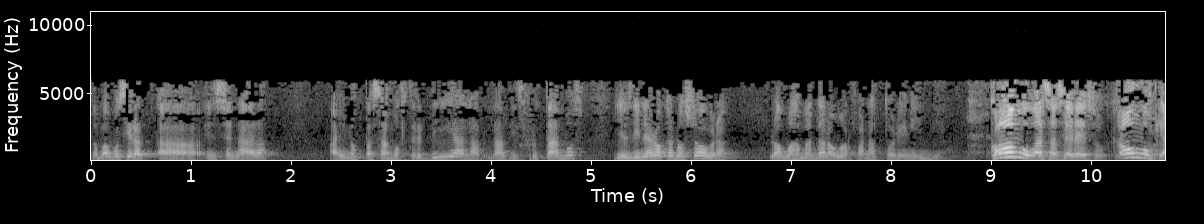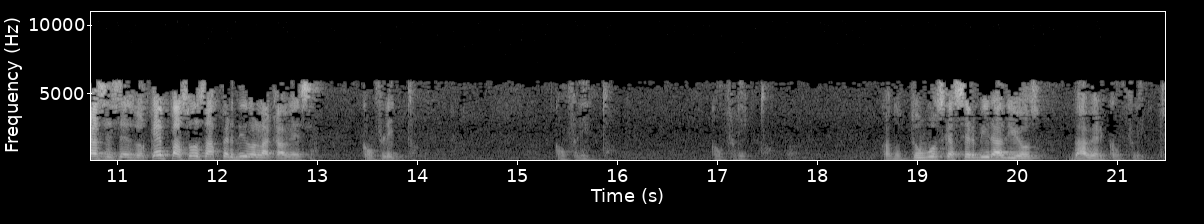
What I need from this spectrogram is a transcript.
nos vamos a ir a, Ensenada. Ahí nos pasamos tres días, la, disfrutamos y el dinero que nos sobra lo vamos a mandar a un orfanatorio en India. ¿Cómo vas a hacer eso? ¿Cómo que haces eso? ¿Qué pasó? Se has perdido la cabeza. Conflicto, conflicto, conflicto. Cuando tú buscas servir a Dios, va a haber conflicto.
